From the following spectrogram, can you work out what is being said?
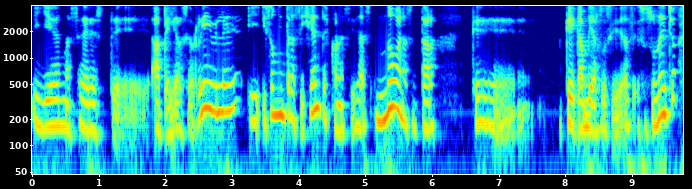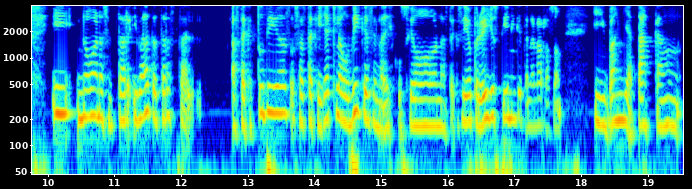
y llegan a ser este a pelearse horrible y, son intransigentes con las ideas no van a aceptar que, que cambiar sus ideas eso es un hecho y no van a aceptar y van a tratar hasta hasta que tú digas, o sea, hasta que ya claudiques en la discusión, hasta que sé yo, pero ellos tienen que tener la razón. Y van y atacan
